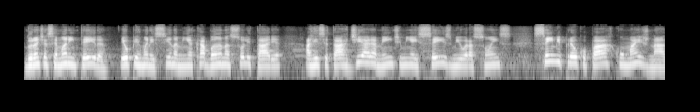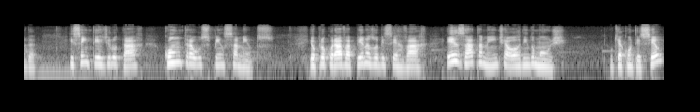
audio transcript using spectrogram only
Durante a semana inteira, eu permaneci na minha cabana solitária a recitar diariamente minhas seis mil orações, sem me preocupar com mais nada e sem ter de lutar contra os pensamentos. Eu procurava apenas observar exatamente a ordem do monge. O que aconteceu?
